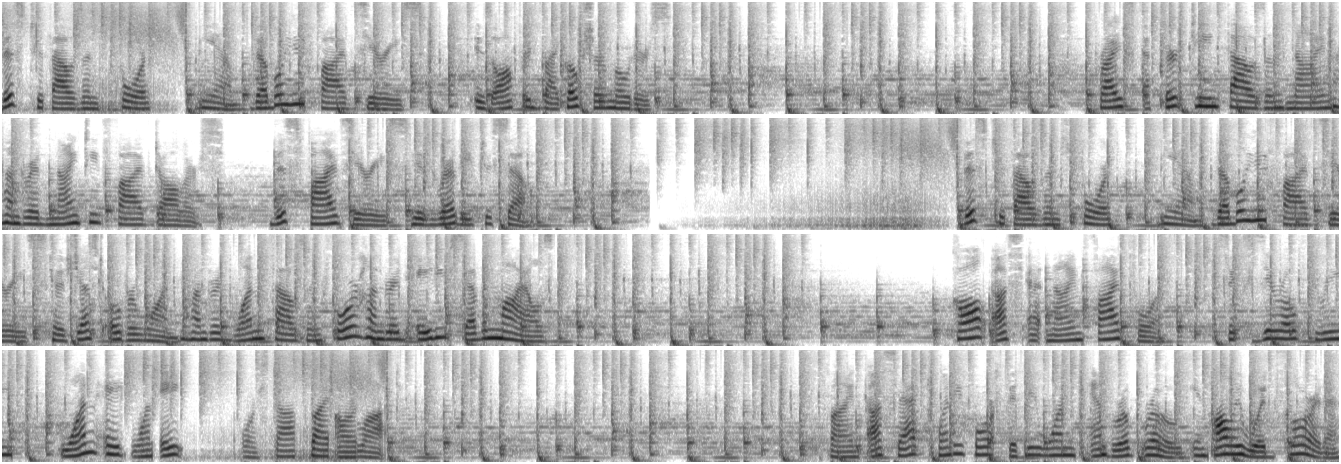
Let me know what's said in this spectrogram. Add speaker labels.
Speaker 1: This 2004 BMW 5 Series is offered by Kosher Motors. Price at $13,995. This 5 Series is ready to sell. This 2004 BMW 5 Series has just over 101,487 miles. Call us at 954-603-1818 or stop by our lot. Find us at 2451 Pembroke Road in Hollywood, Florida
